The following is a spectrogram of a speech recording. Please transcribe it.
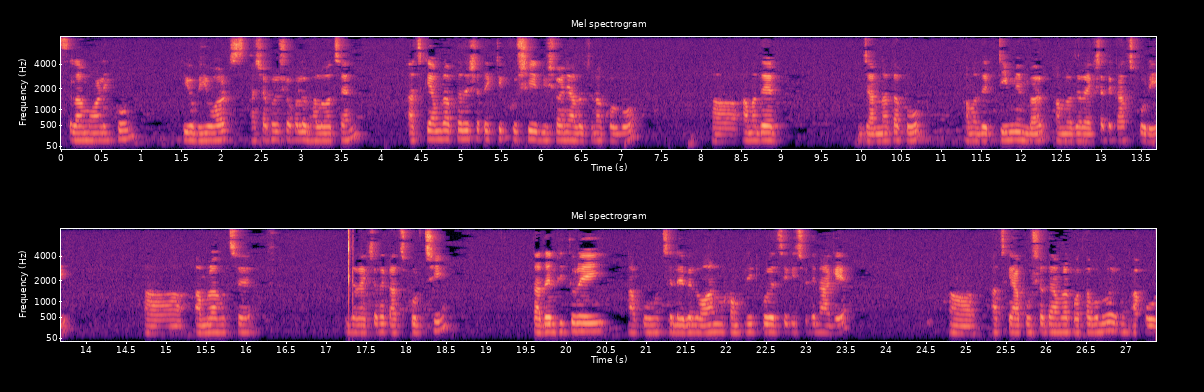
আসসালামু আলাইকুম, প্রিয় ভিউয়ার্স, আশা করি সকলে ভালো আছেন। আজকে আমরা আপনাদের সাথে একটি খুশির বিষয় নিয়ে আলোচনা করব। আমাদের জান্নাত আপু, আমাদের টিম মেম্বার আমরা যারা একসাথে কাজ করি আমরা হচ্ছে যারা একসাথে কাজ করছি, তাদের ভিতরেই আপু হচ্ছে লেভেল ওয়ান কমপ্লিট করেছে কিছুদিন আগে। আজকে আপুর সাথে আমরা কথা বলব এবং আপুর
